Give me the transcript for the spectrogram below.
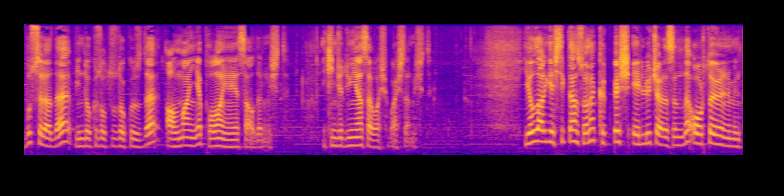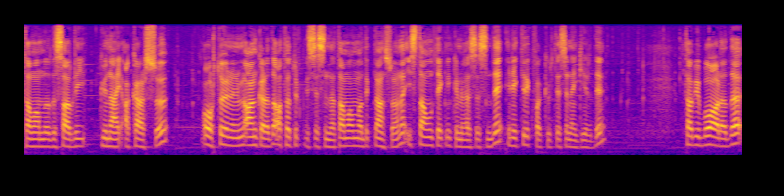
Bu sırada 1939'da Almanya Polonya'ya saldırmıştı. İkinci Dünya Savaşı başlamıştı. Yıllar geçtikten sonra 45-53 arasında orta öğrenimini tamamladı Sabri Günay Akarsu. Orta öğrenimi Ankara'da Atatürk Lisesi'nde tamamladıktan sonra İstanbul Teknik Üniversitesi'nde elektrik fakültesine girdi. Tabi bu arada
